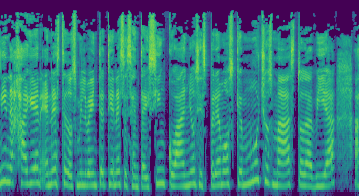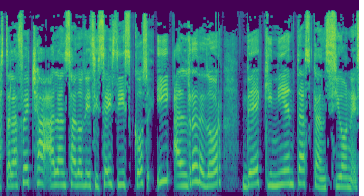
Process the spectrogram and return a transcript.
Nina Hagen en este 2020 tiene 65 años y esperemos que muchos más todavía. Hasta la fecha ha lanzado 16 discos y alrededor de 500 canciones.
